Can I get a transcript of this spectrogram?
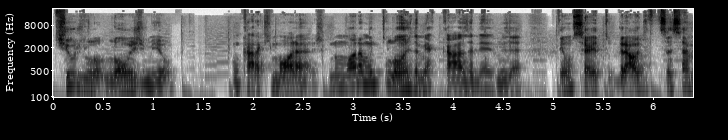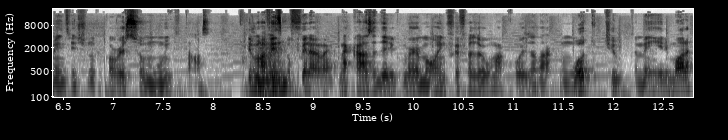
tio longe meu, um cara que mora, acho que não mora muito longe da minha casa, aliás, mas é, tem um certo grau de distanciamento, a gente nunca conversou muito e tal. Teve uma Uhum. vez que eu fui na, na casa dele com meu irmão, a gente foi fazer alguma coisa lá com outro tio também, e ele mora,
